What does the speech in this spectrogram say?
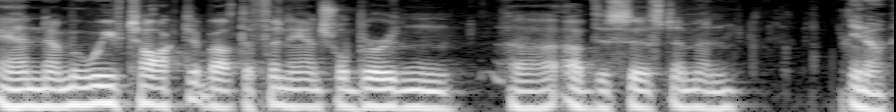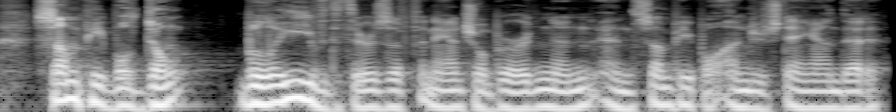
And I mean we've talked about the financial burden uh, of the system, and you know some people don't believe that there's a financial burden, and, and some people understand that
